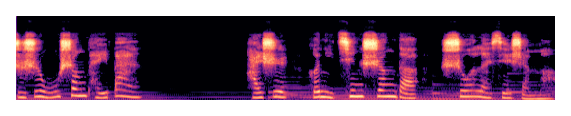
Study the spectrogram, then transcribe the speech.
只是无声陪伴，还是和你轻声地说了些什么？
